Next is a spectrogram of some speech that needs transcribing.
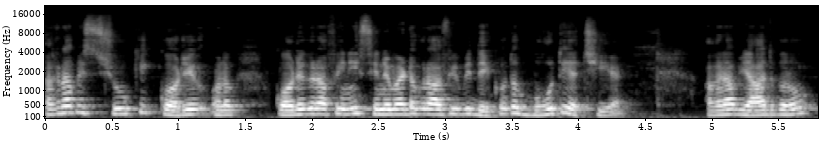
अगर आप इस शो की कोरियो मतलब कोरियोग्राफी नहीं सिनेमाटोग्राफी भी देखो तो बहुत ही अच्छी है। अगर आप याद करो,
